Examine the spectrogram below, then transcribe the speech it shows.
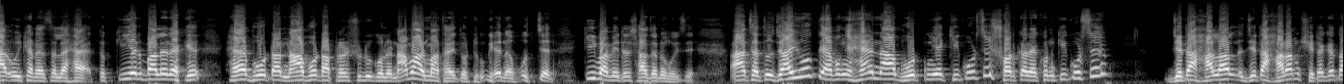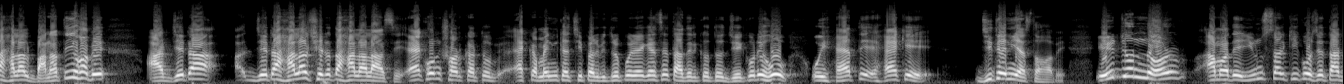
আর ওইখানে আসলে হ্যাঁ। তো কি এর বালে রাখে? হ্যাঁ ভোট আর না ভোট আপনারা শুরু করলেন। আমার মাথায় তো ঢুকে না, বুঝছেন? কীভাবে এটা সাজানো হয়েছে? আচ্ছা তো যাই হোক, এবং হ্যাঁ না ভোট নিয়ে কি করছে? সরকার এখন কি করছে? যেটা হালাল, যেটা হারাম, সেটাকে তো হালাল বানাতেই হবে। আর যেটা যেটা হালাল, সেটা তো হালাল আছে। এখন সরকার তো একটা মাইনকা চিপার ভিতরে পড়ে গেছে। তাদেরকে তো যে করে হোক, ওই হ্যাঁতে, হ্যাঁকে জিতে নিয়ে আসতে হবে। এর জন্য আমাদের ইউনসার কি করছে, তার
